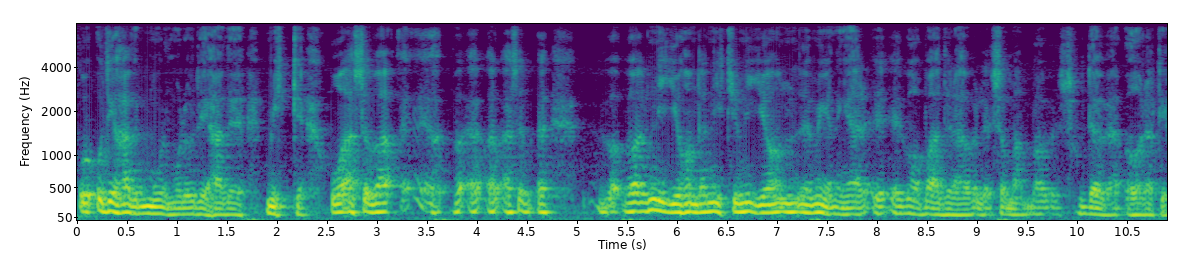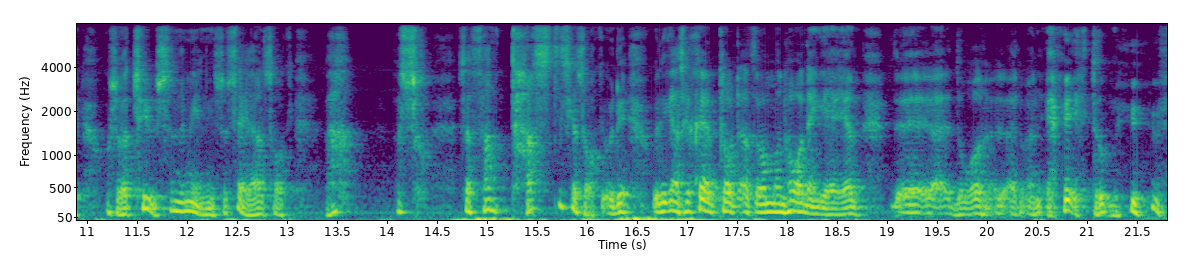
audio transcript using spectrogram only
och, och, det hade mormor och det hade Micke. Och alltså, va, va, alltså eh, eh, eh, var 999 meningar var Badravel som man bara döva örat till. Och så var tusende mening så säger han en sak. Va? Vad sa så fantastiska saker. Och det, och det är ganska självklart att om man har den grejen, eh, då att man är dum i huvudet.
